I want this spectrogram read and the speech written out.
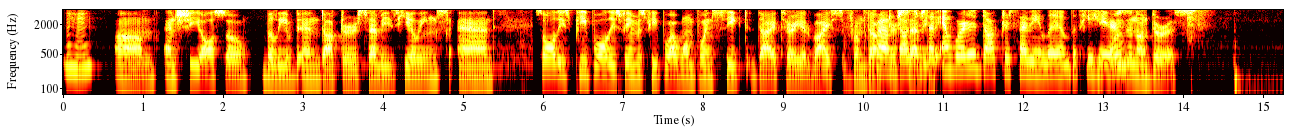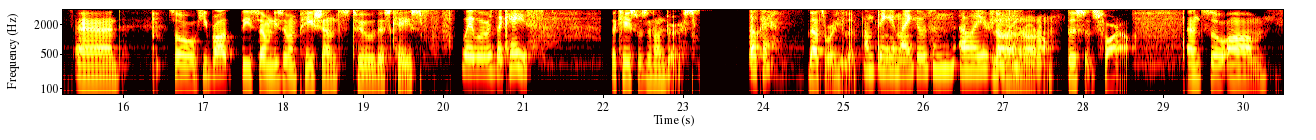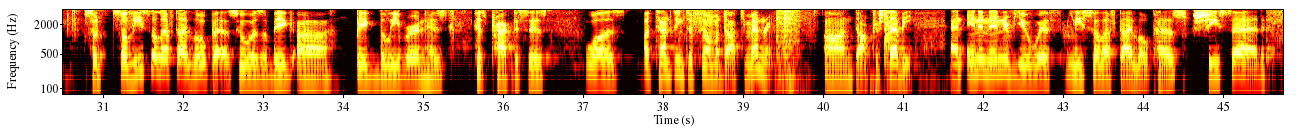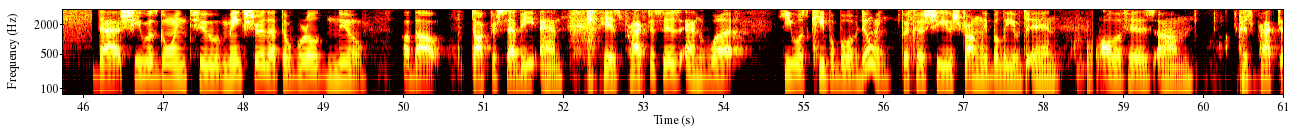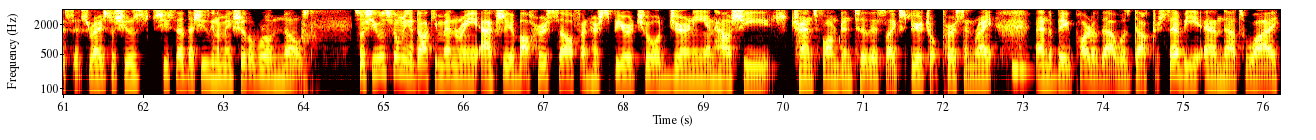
Mm-hmm. Um, and she also believed in Dr. Sebi's healings, and so all these people, all these famous people, at one point seeked dietary advice from Dr. From Dr. Sebi. Sebi. And where did Dr. Sebi live? Was he here? He was in Honduras, and so he brought these seventy-seven patients to this case. Wait, where was the case? The case was in Honduras. Okay. That's where he lived. I'm thinking like it was in LA or No, something. no, no, no. This is far out. And so, um, so so Lisa Left Eye Lopez, who was a big, uh, big believer in his his practices, was attempting to film a documentary on Dr. Sebi. And in an interview with Lisa Left Eye Lopez, she said that she was going to make sure that the world knew about Dr. Sebi and his practices and what he was capable of doing because she strongly believed in all of his um his practices, right? So she was she said that she's going to make sure the world knows. So she was filming a documentary actually about herself and her spiritual journey and how she transformed into this like spiritual person, right? And a big part of that was Dr. Sebi and that's why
